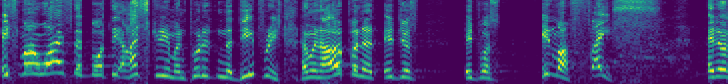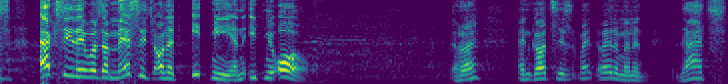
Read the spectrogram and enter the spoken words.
it's my wife that bought the ice cream and put it in the deep freeze. And when I opened it, it just, it was in my face. It was, actually, there was a message on it, eat me and eat me all. All right? And God says, wait, wait a minute. That's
